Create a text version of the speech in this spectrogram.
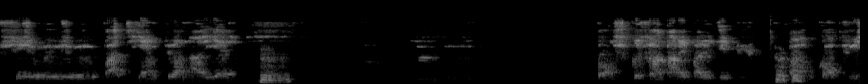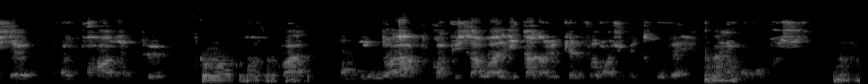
si je veux, je veux partir un peu en arrière. Bon, je préfère entamer par le début. Okay. Pour qu'on puisse euh, comprendre un peu. Comment, comment ça Voilà. voilà pour qu'on puisse savoir l'état dans lequel vraiment je me trouvais à un moment précis. Mmh.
